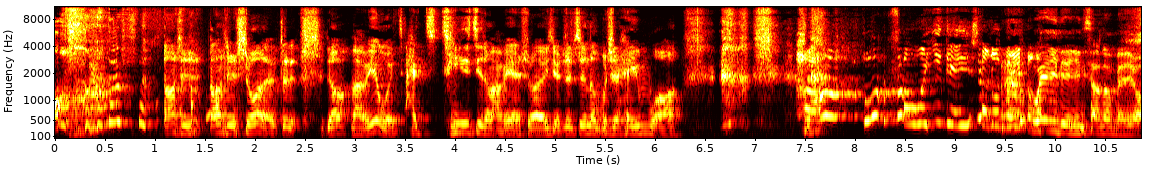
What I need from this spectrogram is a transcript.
当时当时说了这，然后马面我还清晰记得马明远说了一句，这真的不是黑幕哦。好，我操，我一点印象都没有。我也一点印象都没有。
